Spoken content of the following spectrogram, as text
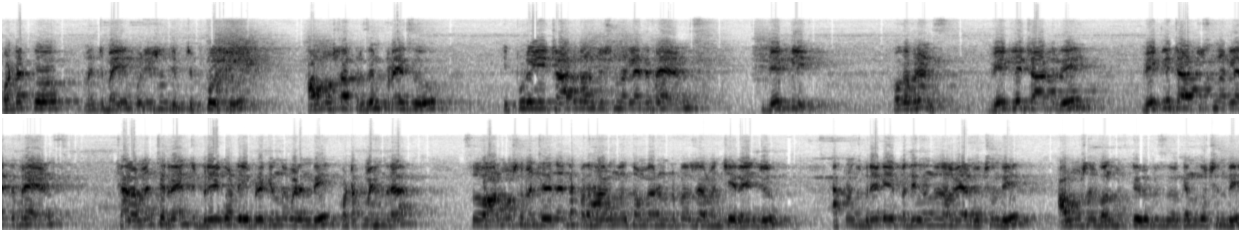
కొటక్ మంచి బయ్యింగ్ పొజిషన్ చెప్పి చెప్పుకోవచ్చు. ఆల్మోస్ట్ ఆ ప్రజెంట్ ప్రైస్ ఇప్పుడు ఈ చార్ట్ మనం చూసుకున్నట్లయితే friends weekly okay friends weekly చార్ట్ది వీక్లీ చార్ట్ చూసినట్లయితే ఫ్రెండ్స్ చాలా మంచి రేంజ్ బ్రేక్అవుట్ ఇప్పుడు కింద పడింది కొటక్ మహీంద్రా. సో ఆల్మోస్ట్ మంచిది ఏంటంటే పదహారు వందల తొంభై రెండు రూపాయలు చాలా మంచి రేంజ్ అక్కడ నుంచి బ్రేక్ అయ్యి పదిహేను వందల నలభై ఆరుకి వచ్చింది. ఆల్మోస్ట్ వన్ ఫిఫ్టీ రూపీస్ కిందకు వచ్చింది.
